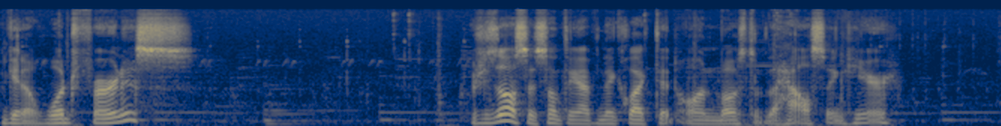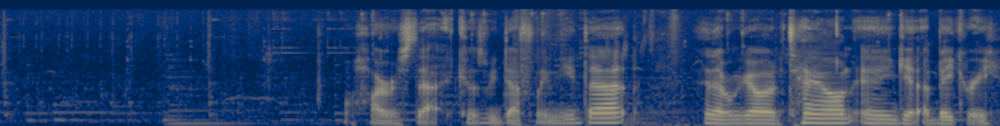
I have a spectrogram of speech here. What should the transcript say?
We get a wood furnace, which is also something I've neglected on most of the housing here. We'll harvest that because we definitely need that. And then we'll go in town and get a bakery.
